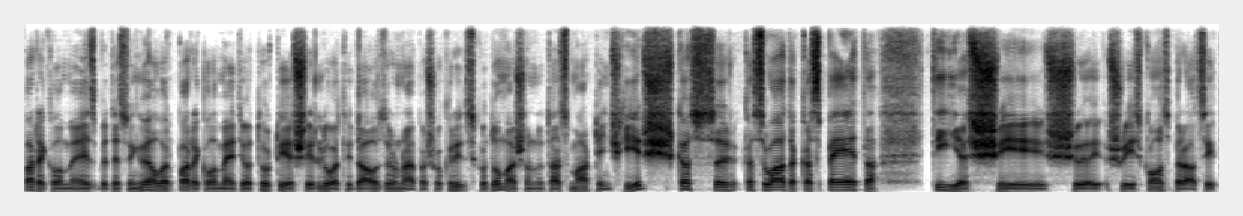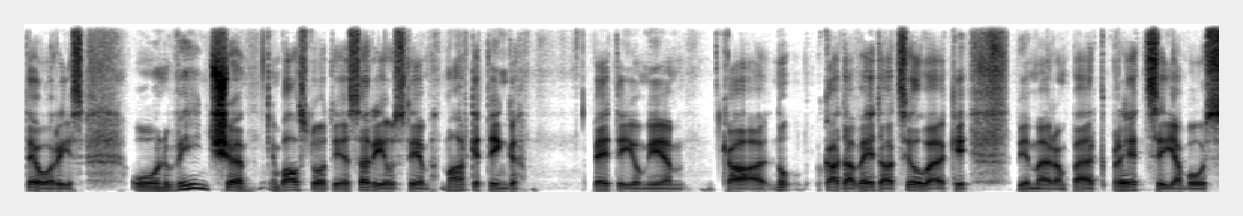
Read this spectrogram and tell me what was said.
pareklamējis, bet es viņu vēl varu pareklamēt, jo tur tieši ir ļoti daudz runāja par šo kritisko domāšanu. Tāds Mārtiņš Hiršs, kas, kas vada, kas pēta tieši šīs konspirāciju teorijas, un viņš balstoties arī uz tiem mārketinga pētījumiem, kā, nu, kādā veidā cilvēki, piemēram, pērk preci. Ja būs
